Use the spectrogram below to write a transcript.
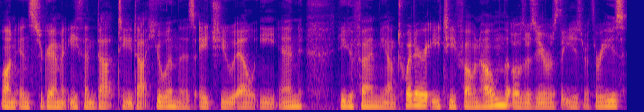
on Instagram at ethan.t.hulen. That is H U L E N. You can find me on Twitter, etphonehome. The O's are zeros, the E's are threes.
